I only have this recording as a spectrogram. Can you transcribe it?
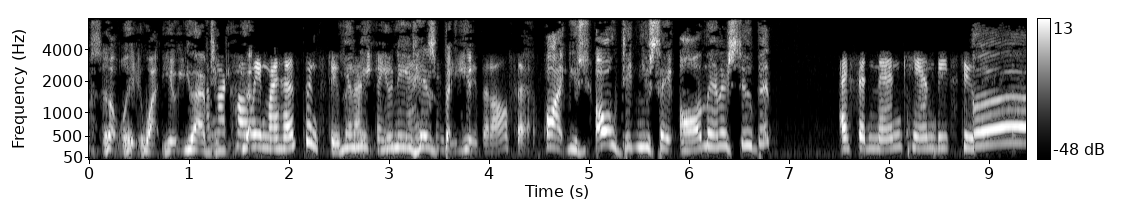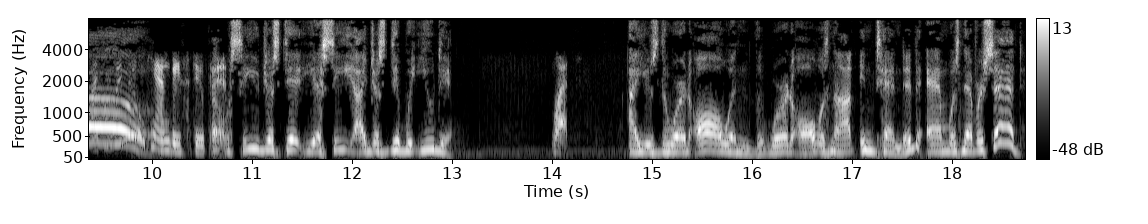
So what? You you have I'm to. not you- calling my husband stupid. you I'm need- saying you need his- but you- stupid also. oh, you, oh, didn't you say all men are stupid? I said men can be stupid. Oh. Like women can be stupid. Oh, see, you just did. You see, I just did what you did. What? I used the word all when the word all was not intended and was never said.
